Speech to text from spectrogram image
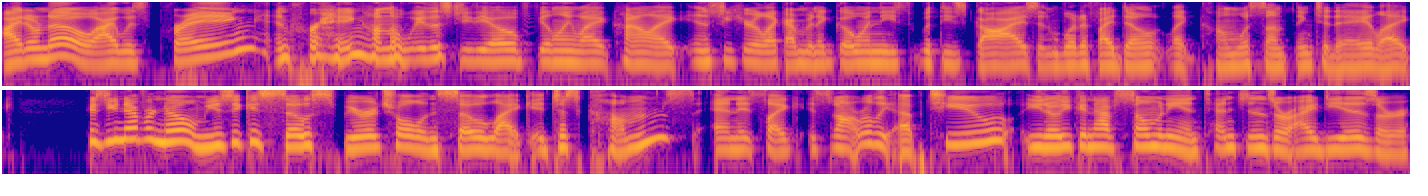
I don't know. I was praying and praying on the way to the studio, feeling like kind of like insecure, like I'm going to go in these with these guys, and what if I don't like come with something today? Like, because you never know. Music is so spiritual and so like it just comes, and it's like it's not really up to you. You know, you can have so many intentions or ideas, or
